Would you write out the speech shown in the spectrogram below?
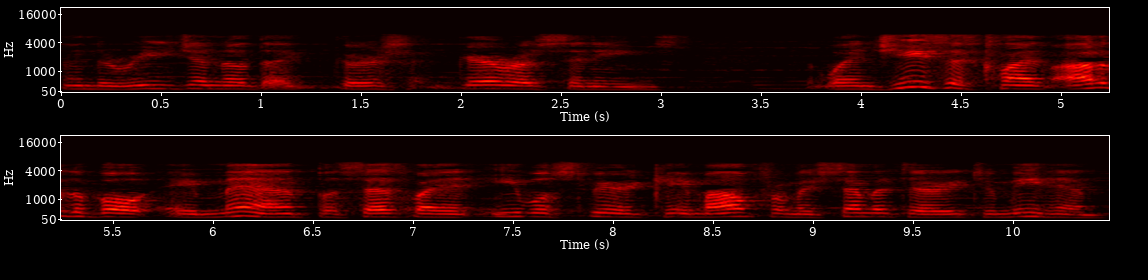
in the region of the Gerasenes. When Jesus climbed out of the boat, a man possessed by an evil spirit came out from a cemetery to meet him.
